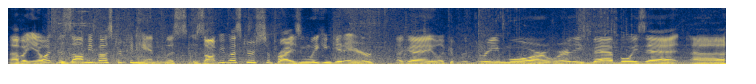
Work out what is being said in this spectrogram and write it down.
Uh, but you know what? The Zombie Buster can handle this. The Zombie Buster surprisingly can get air. Okay, looking for three more. Where are these bad boys at? Uh,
